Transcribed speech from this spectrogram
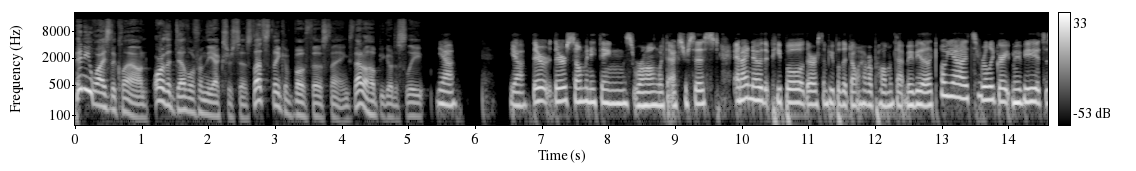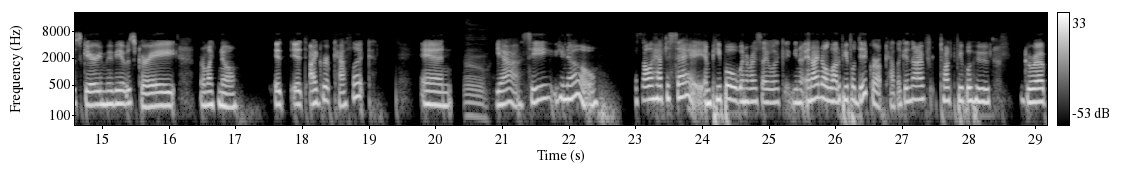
Pennywise the clown or the devil from The Exorcist. Let's think of both those things. That'll help you go to sleep. Yeah. Yeah, there there are so many things wrong with The Exorcist, and I know that people there are some people that don't have a problem with that movie. They're like, "Oh yeah, it's a really great movie. It's a scary movie. It was great." But I'm like, "No, it it. I grew up Catholic, and Ooh. yeah, see, you know, that's all I have to say. And people, whenever I say, look, you know, and I know a lot of people did grow up Catholic, and I've talked to people who grew up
